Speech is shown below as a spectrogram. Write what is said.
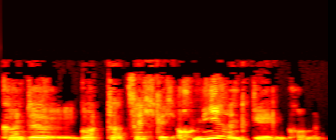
könnte Gott tatsächlich auch mir entgegenkommen.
